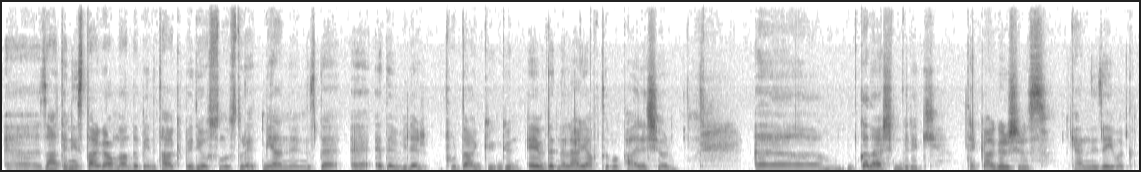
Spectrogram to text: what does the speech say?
Ee, zaten Instagram'dan da beni takip ediyorsunuzdur. Etmeyenleriniz de e, edebilir. Buradan gün gün evde neler yaptığımı paylaşıyorum. Ee, bu kadar şimdilik. Tekrar görüşürüz. Kendinize iyi bakın.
